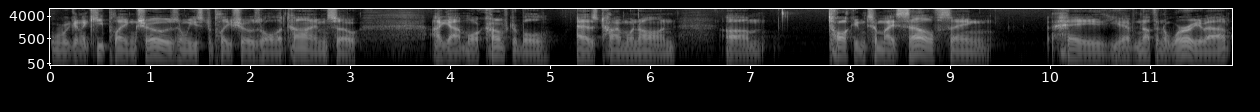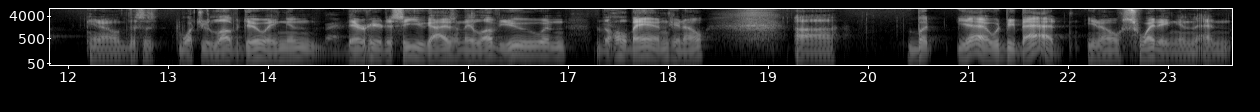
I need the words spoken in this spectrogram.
we're going to keep playing shows and we used to play shows all the time. So I got more comfortable as time went on, um, talking to myself saying, Hey, you have nothing to worry about. You know, this is what you love doing and Right. they're here to see you guys and they love you and the whole band, you know. Uh, but yeah, it would be bad, you know, sweating and, and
